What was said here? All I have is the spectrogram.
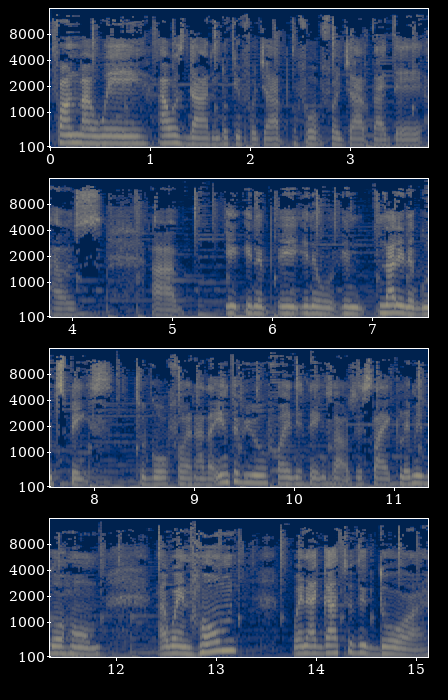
found my way. I was done looking for job for, for a job that day. I was uh, in a in a in, not in a good space to go for another interview for anything. So I was just like, let me go home. I went home. When I got to the door,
